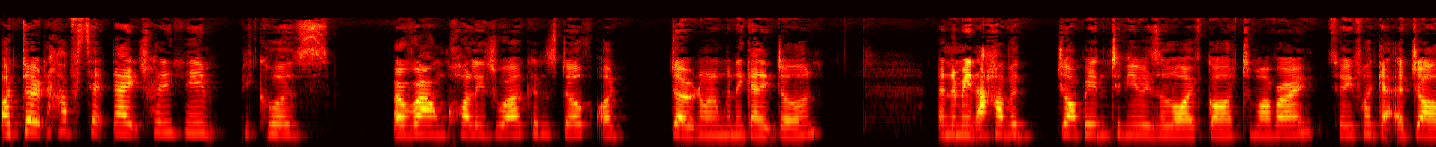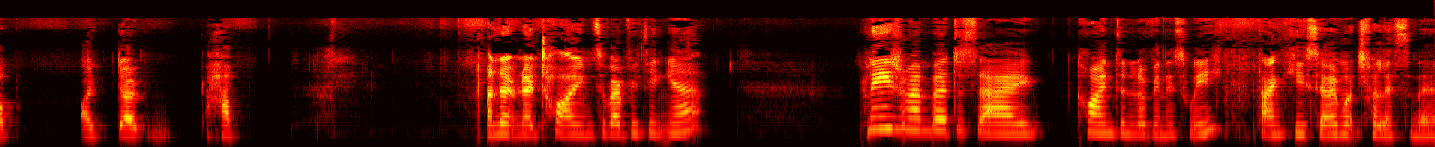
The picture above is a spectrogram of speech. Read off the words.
I don't have set dates or anything because around college work and stuff, I don't know I'm going to get it done. And I mean, I have a job interview as a lifeguard tomorrow, so if I get a job, I don't have, I don't know times of everything yet. Please remember to say kind and loving this week. Thank you so much for listening.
